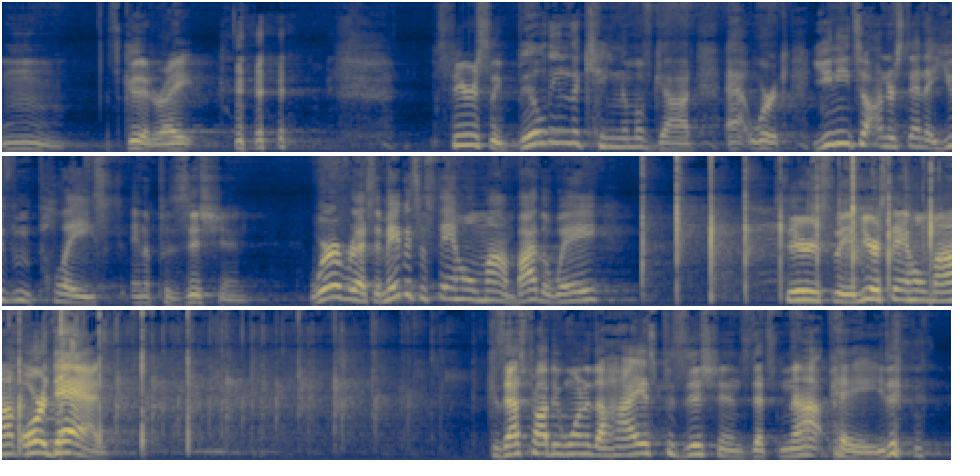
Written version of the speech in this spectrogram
Mm, it's good, right? Seriously, building the kingdom of God at work. You need to understand that you've been placed in a position, wherever that's at. Maybe it's a stay at home mom. By the way, seriously, if you're a stay at home mom or a dad, because that's probably one of the highest positions that's not paid,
